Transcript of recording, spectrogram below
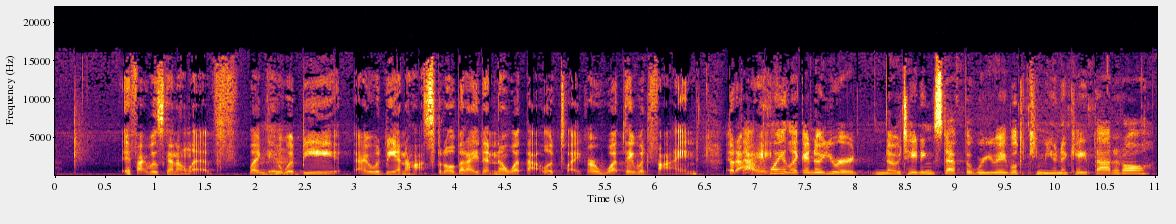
if I was going to live. Like, Mm-hmm. it would be, I would be in a hospital, but I didn't know what that looked like or what they would find. But At that I, point, like I know you were notating stuff, but were you able to communicate that at all?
